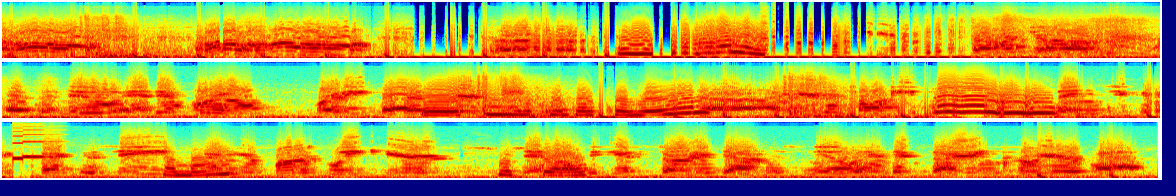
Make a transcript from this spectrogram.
Hello? Summer job of the new and improved Freddy Fazbear. Uh, I'm here to talk you through things you can expect to see in your first week here to help you get started down this new and exciting career path.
